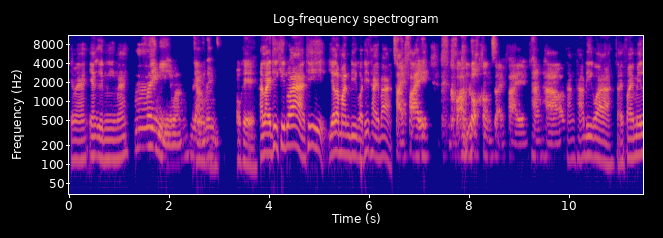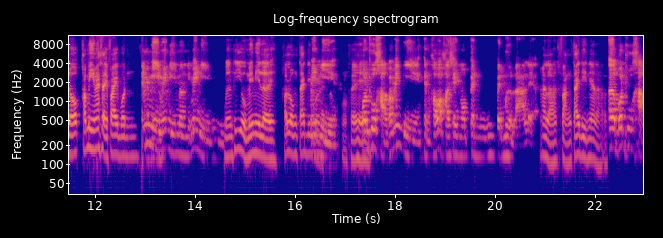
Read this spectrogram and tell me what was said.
ใช่ไหมอย่างอื่นมีไหมไม่มีมั้งยังไม่มี โอเค อะไรที่คิดว่าที่เยอรมันดีกว่าที่ไทยบ้าง สายไฟ ความโลกของสายไฟทางเท้า ทางเท้าดีกว่า สายไฟไม่ลกเขามีไหมสายไฟบน ไม่มีไม่มีเมืองนี้ไม่มีไม่มีเมืองที่อยู่ไม่มีเลยเขาลงใต้ดินหไม่ดเลยมี โอเคบนภูเขาก็ไม่มี เห็นเขาบอกเขาใช้งบเป็นเป็นหมื่นล้านเลยอะอะเหรอฝังใต้ดินเนี่ยเหรอครับเออบนภูเขา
